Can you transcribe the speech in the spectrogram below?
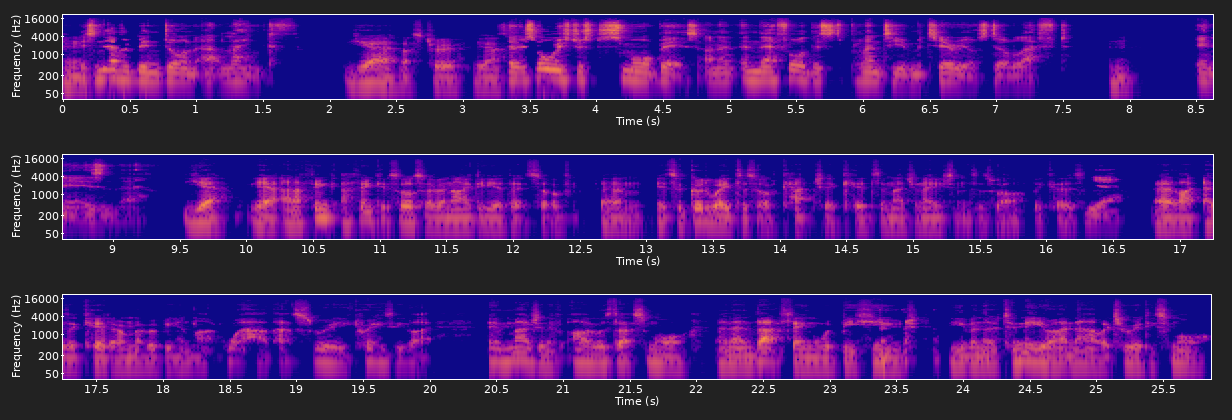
Mm. it's never been done at length. Yeah, that's true. Yeah. So it's always just small bits, and and therefore there's plenty of material still left Mm. in it, isn't there? Yeah, yeah, and I think I think it's also an idea that sort of um, it's a good way to sort of capture kids' imaginations as well because Yeah, uh, like as a kid I remember being like, wow, that's really crazy. Like, imagine if I was that small and then that thing would be huge, even though to me right now it's really small,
